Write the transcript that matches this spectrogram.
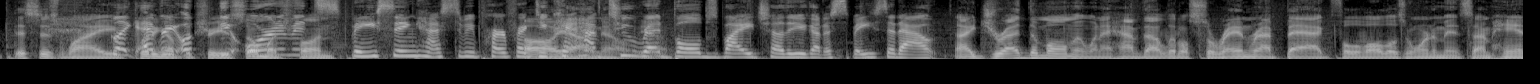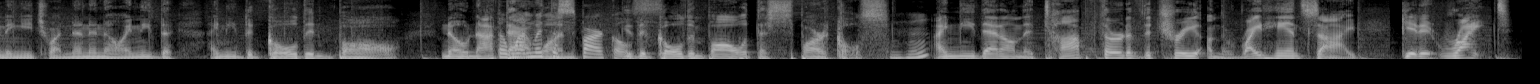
This is why like putting every up the tree the is so much ornament fun. spacing has to be perfect. Oh, you can't yeah, I have know, two yeah. red bulbs by each other. You got to space it out. I dread the moment when I have that little saran wrap bag full of all those ornaments. I'm handing each one. No, no, no. I need the I need the golden ball. No, not The that one with the sparkles. Mm-hmm. The golden ball with the sparkles. I need that on the top third of the tree on the right hand side. Get it right.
